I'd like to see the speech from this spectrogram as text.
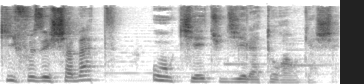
qui faisaient Shabbat ou qui étudiaient la Torah en cachette.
